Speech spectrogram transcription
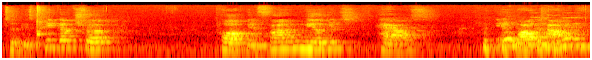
took his pickup truck, parked in front of Mildred's house, and walked home.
